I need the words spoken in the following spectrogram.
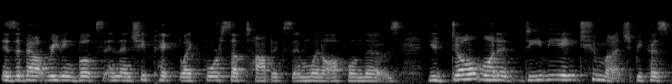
is about reading books, and then she picked like four subtopics and went off on those. You don't want to deviate too much because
